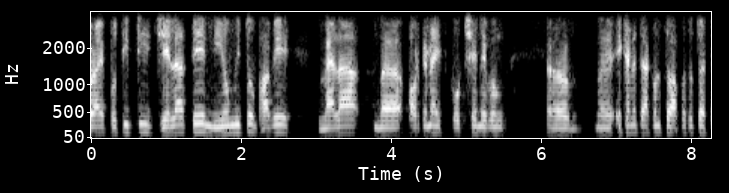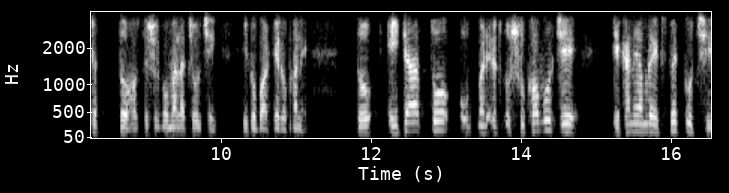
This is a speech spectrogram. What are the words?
প্রায় প্রতিটি জেলাতে নিয়মিতভাবে মেলা অর্গানাইজ করছেন এবং এখানে তো এখন তো আপাতত একটা তো হস্তশিল্প মেলা চলছেই ইকো পার্কের ওখানে। তো এইটা তো মানে সুখবর যে যেখানে আমরা এক্সপেক্ট করছি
